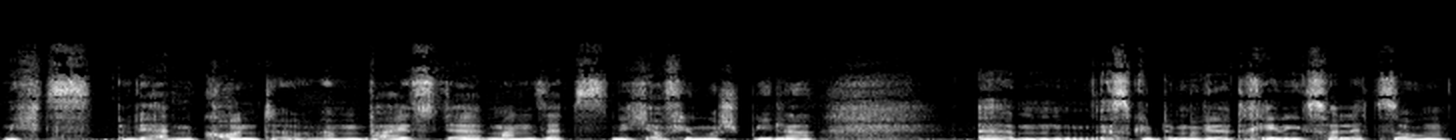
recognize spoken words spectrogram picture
nichts werden konnte. Man weiß, der Mann setzt nicht auf junge Spieler. Ähm, es gibt immer wieder Trainingsverletzungen.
